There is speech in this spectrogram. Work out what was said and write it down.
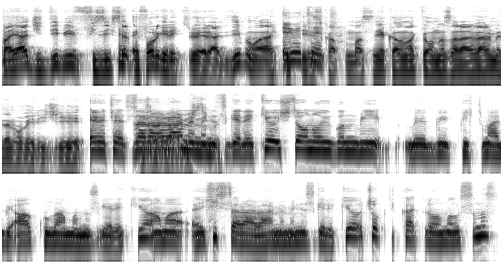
Bayağı ciddi bir fiziksel efor gerektiriyor herhalde değil mi? O erkek evet, deniz evet. kaplumbağasını yakalamak ve ona zarar vermeden o vericiyi. Evet evet zarar vermemeniz gerekiyor. İşte ona uygun bir büyük bir ihtimal bir ağ kullanmanız gerekiyor. Ama e, hiç zarar vermemeniz gerekiyor. Çok dikkatli olmalısınız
